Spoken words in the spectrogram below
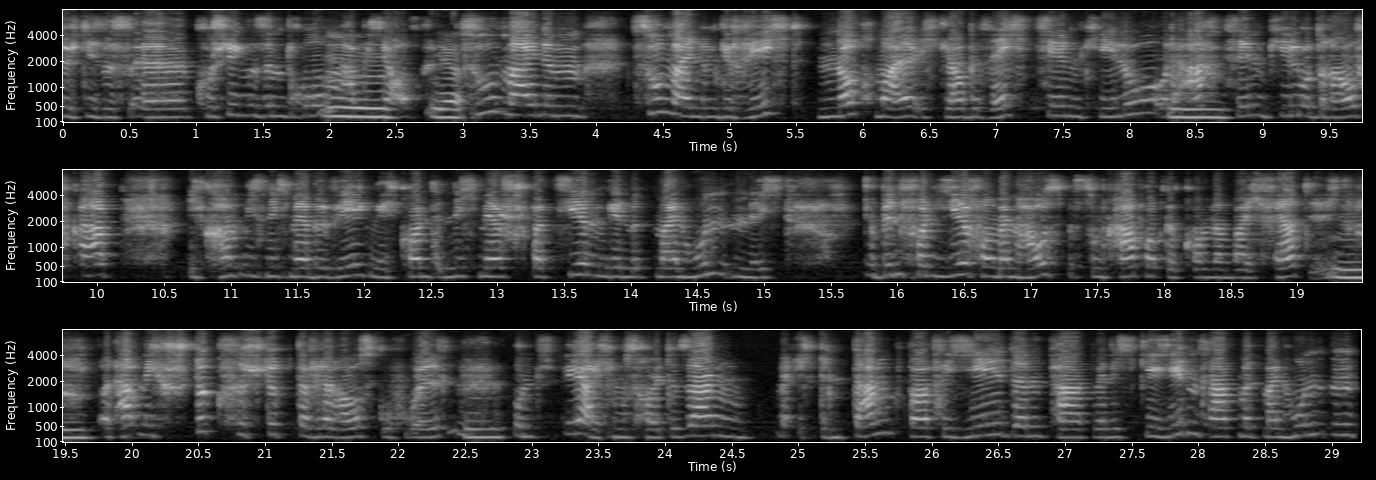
Durch dieses äh, Cushing-Syndrom mm, habe ich ja auch ja. zu meinem zu meinem Gewicht nochmal, ich glaube, 16 Kilo oder mm. 18 Kilo drauf gehabt ich konnte mich nicht mehr bewegen, ich konnte nicht mehr spazieren gehen mit meinen Hunden. Ich bin von hier, von meinem Haus bis zum Carport gekommen, dann war ich fertig mhm. und habe mich Stück für Stück da wieder rausgeholt. Mhm. Und ja, ich muss heute sagen, ich bin dankbar für jeden Tag, wenn ich gehe jeden Tag mit meinen Hunden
